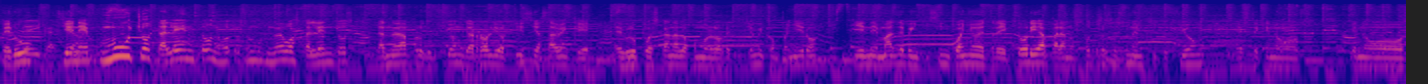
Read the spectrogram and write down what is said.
Perú Dedicación. tiene mucho talento, nosotros somos nuevos talentos, la nueva producción de Rolly Ortiz, ya saben que el grupo Escándalo, como lo repitió mi compañero, tiene más de 25 años de trayectoria, para nosotros es una institución este, que, nos, que nos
